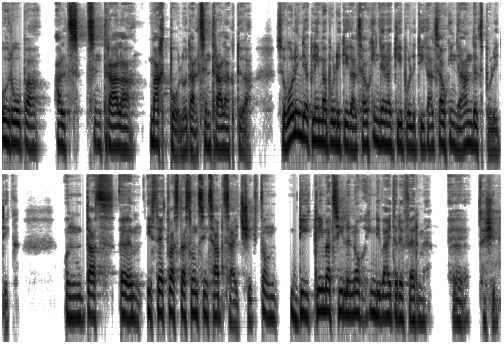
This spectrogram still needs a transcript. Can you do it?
Europa als zentraler Machtpol oder als zentraler Akteur. Sowohl in der Klimapolitik als auch in der Energiepolitik als auch in der Handelspolitik. Und das ähm, ist etwas, das uns ins Abseits schickt und die Klimaziele noch in die weitere Ferne äh, verschiebt.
